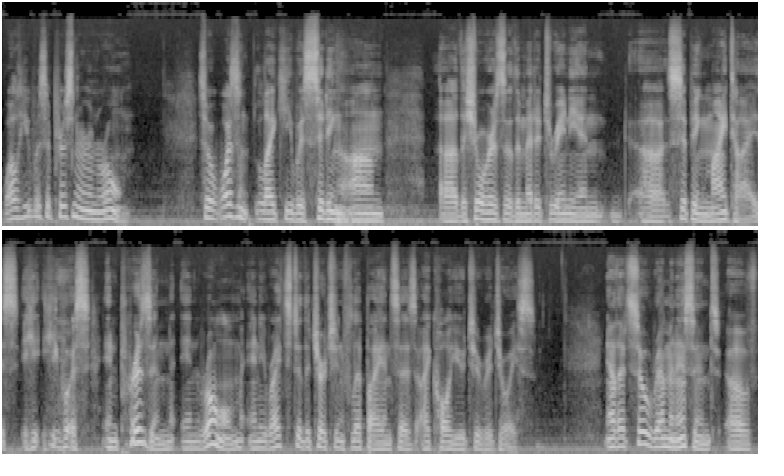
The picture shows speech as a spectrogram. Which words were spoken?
while he was a prisoner in Rome. So it wasn't like he was sitting on uh, the shores of the Mediterranean uh, sipping Mai Tais. He, he was in prison in Rome, and he writes to the church in Philippi and says, I call you to rejoice. Now, that's so reminiscent of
